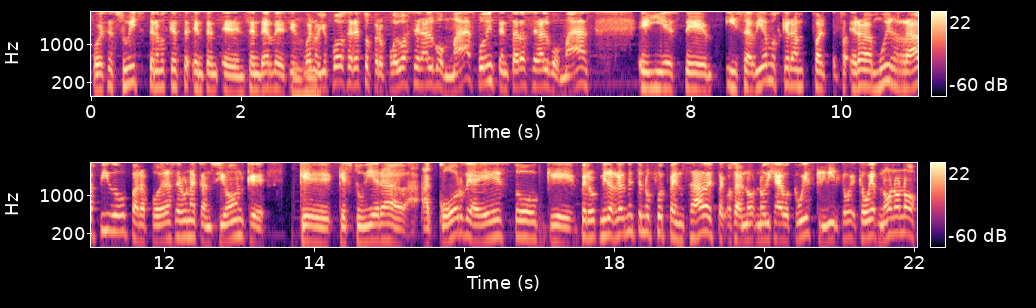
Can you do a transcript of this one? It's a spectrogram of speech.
o ese switch tenemos que este, encender de decir, uh -huh. bueno, yo puedo hacer esto, pero puedo hacer algo más, puedo intentar hacer algo más y este y sabíamos que era, era muy rápido para poder hacer una canción que, que, que, estuviera acorde a esto, que, pero mira, realmente no fue pensada esta, o sea, no, no dije, ¿qué voy a escribir? ¿Qué voy, qué voy a, no, no, no.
